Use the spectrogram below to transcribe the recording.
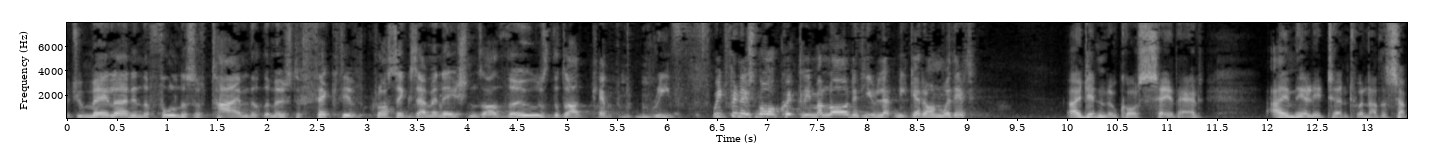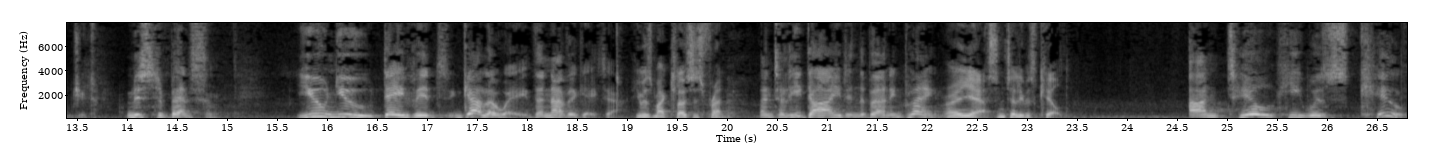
But you may learn in the fullness of time that the most effective cross examinations are those that are kept brief. We'd finish more quickly, my lord, if you let me get on with it. I didn't, of course, say that. I merely turned to another subject. Mr. Benson, you knew David Galloway, the navigator. He was my closest friend. Until he died in the burning plane. Uh, yes, until he was killed. Until he was killed.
